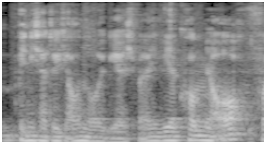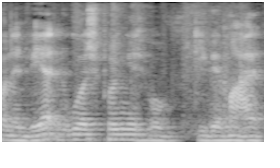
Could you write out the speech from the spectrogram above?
bin ich natürlich auch neugierig, weil wir kommen ja auch von den Werten ursprünglich, wo die wir mal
